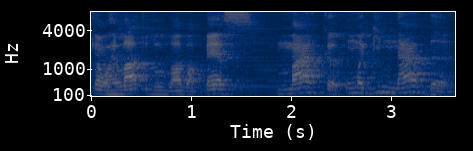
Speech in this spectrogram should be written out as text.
que é o relato do lava-pés, marca uma guinada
